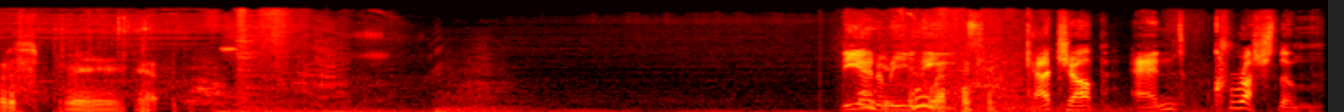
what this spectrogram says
What a spread out. The enemy leads. Catch up and crush them.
